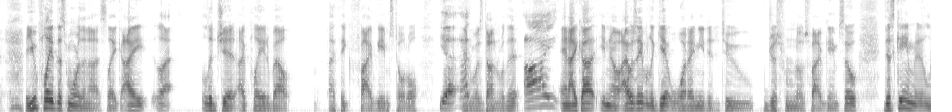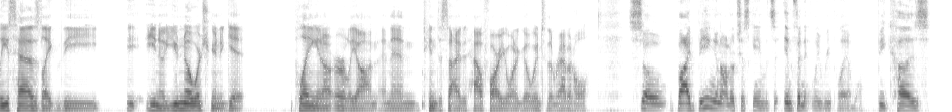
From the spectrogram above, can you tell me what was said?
you played this more than us. Like I, legit, I played about I think five games total yeah. and was done with it. I and I got you know I was able to get what I needed to just from those five games. So this game at least has like the you know you know what you're going to get playing it early on, and then can decide how far you want to go into the rabbit hole. So by being an auto chess game, it's infinitely replayable because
